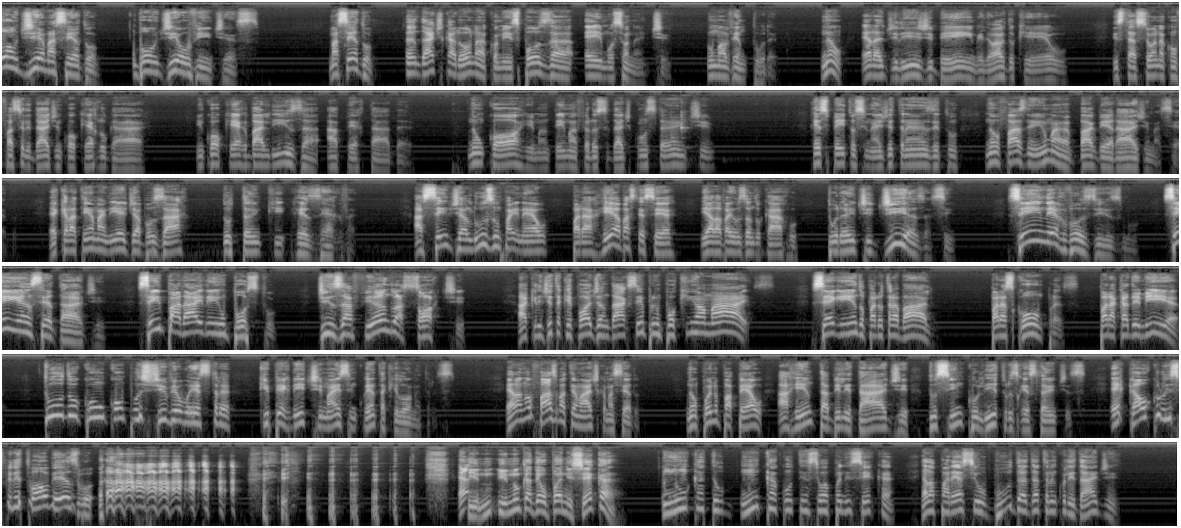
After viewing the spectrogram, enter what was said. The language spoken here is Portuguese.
Bom dia, Macedo. Bom dia, ouvintes. Macedo, andar de carona com a minha esposa é emocionante. Uma aventura. Não, ela dirige bem, melhor do que eu. Estaciona com facilidade em qualquer lugar, em qualquer baliza apertada. Não corre, mantém uma velocidade constante. Respeita os sinais de trânsito, não faz nenhuma barbeiragem, Macedo é que ela tem a mania de abusar do tanque reserva. Acende a luz no painel para reabastecer e ela vai usando o carro durante dias assim. Sem nervosismo, sem ansiedade, sem parar em nenhum posto, desafiando a sorte. Acredita que pode andar sempre um pouquinho a mais. Segue indo para o trabalho, para as compras, para a academia, tudo com combustível extra que permite mais 50 quilômetros. Ela não faz matemática, Macedo. Não põe no papel a rentabilidade dos 5 litros restantes. É cálculo espiritual mesmo. é. e, e, nunca deu pane seca? Nunca, deu, nunca aconteceu a pane seca. Ela parece o Buda da tranquilidade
